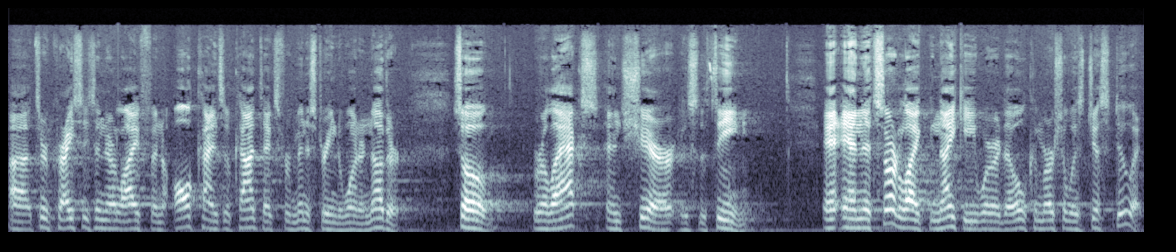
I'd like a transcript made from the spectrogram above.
uh, through crises in their life and all kinds of contexts for ministering to one another. So, relax and share is the theme. And, and it's sort of like Nike, where the old commercial was just do it,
